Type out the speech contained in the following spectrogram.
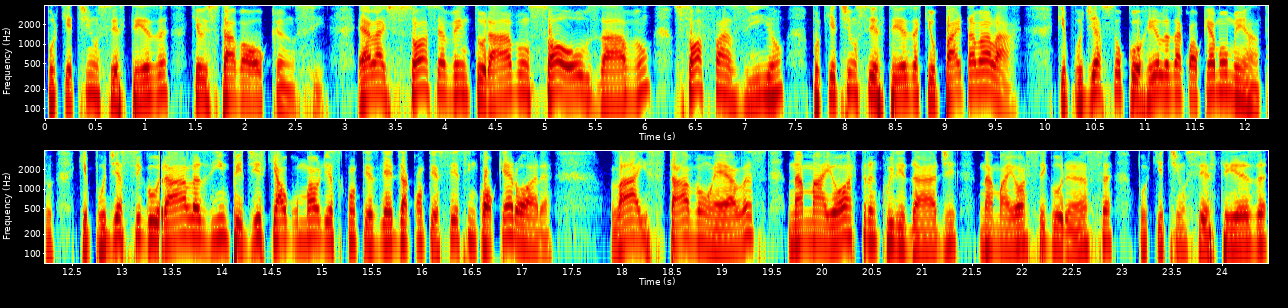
porque tinham certeza que eu estava ao alcance. Elas só se aventuravam, só ousavam, só faziam porque tinham certeza que o pai estava lá, que podia socorrê-las a qualquer momento, que podia segurá-las e impedir que algo mal lhes acontecesse em qualquer hora. Lá estavam elas, na maior tranquilidade, na maior segurança, porque tinham certeza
